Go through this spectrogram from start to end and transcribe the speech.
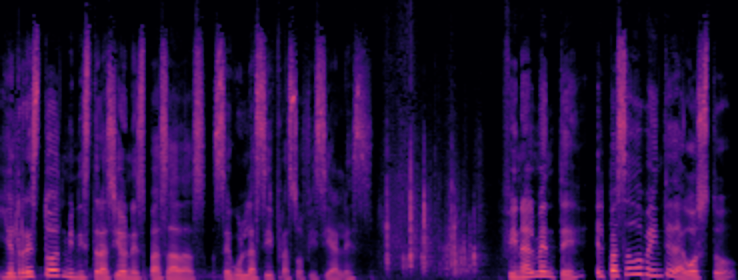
y el resto administraciones pasadas, según las cifras oficiales. Finalmente, el pasado 20 de agosto,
